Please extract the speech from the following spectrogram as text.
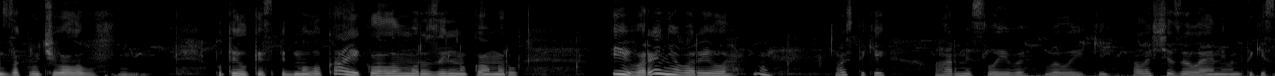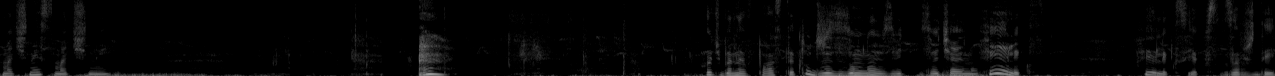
закручувала бутилки з-під молока і клала в морозильну камеру. І варення варила. Ну, ось такі гарні сливи великі, але ще зелені. Вони такі смачні, смачні. Хоч би не впасти. Тут же зі мною, звичайно, Фелікс. Фелікс, як завжди.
